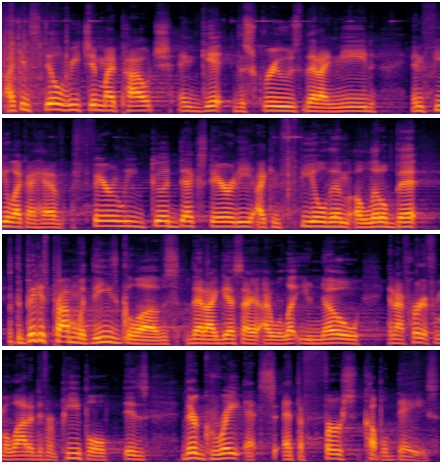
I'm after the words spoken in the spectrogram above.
I can still reach in my pouch and get the screws that I need and feel like I have fairly good dexterity. I can feel them a little bit but the biggest problem with these gloves that I guess I, I, will let you know, and I've heard it from a lot of different people, is they're great at, at the first couple days.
